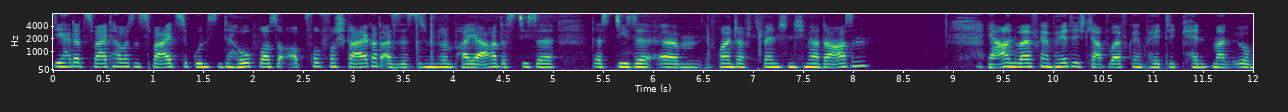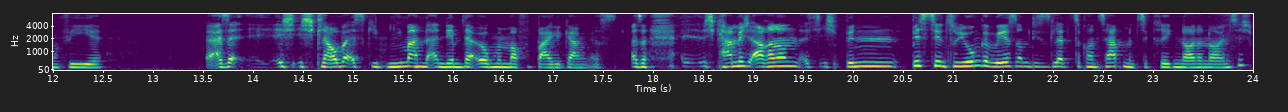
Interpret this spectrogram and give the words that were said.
Die hat er 2002 zugunsten der Hochwasseropfer versteigert. Also das ist schon ein paar Jahre, dass diese, dass diese ähm, Freundschaftsmenschen nicht mehr da sind. Ja, und Wolfgang Petri, ich glaube, Wolfgang Petri kennt man irgendwie also ich, ich glaube, es gibt niemanden, an dem der irgendwann mal vorbeigegangen ist. Also ich kann mich erinnern, ich, ich bin ein bisschen zu jung gewesen, um dieses letzte Konzert mitzukriegen, 99.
